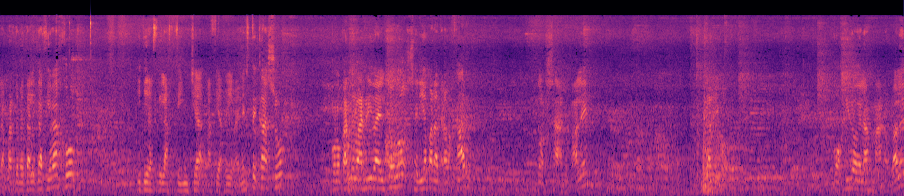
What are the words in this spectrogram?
la parte metálica hacia abajo y tiras de la cincha hacia arriba. En este caso, colocándolo arriba del todo sería para trabajar dorsal, ¿vale? Ya digo, cogido de las manos, ¿vale?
